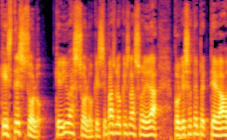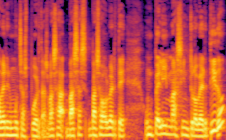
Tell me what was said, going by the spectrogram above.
que estés solo, que vivas solo, que sepas lo que es la soledad, porque eso te, va a abrir muchas puertas. Vas a, vas, vas a, volverte un pelín más introvertido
